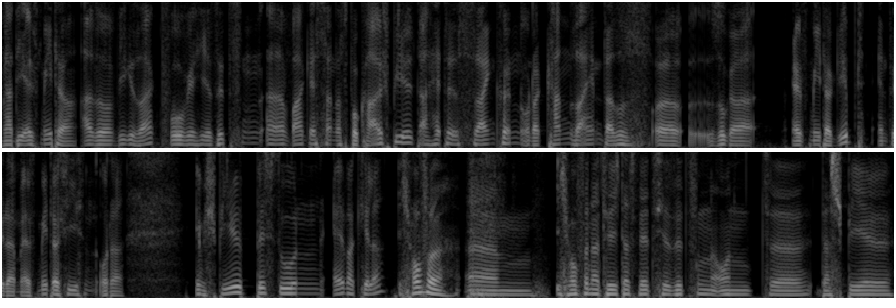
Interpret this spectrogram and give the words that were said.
Ja, die Elfmeter. Also wie gesagt, wo wir hier sitzen, äh, war gestern das Pokalspiel. Da hätte es sein können oder kann sein, dass es sogar Elfmeter gibt. Entweder im Elfmeterschießen oder im Spiel bist du ein Elberkiller? Ich hoffe. Ähm, ich hoffe natürlich, dass wir jetzt hier sitzen und äh, das Spiel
